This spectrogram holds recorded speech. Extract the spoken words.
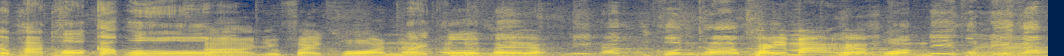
สภาทอล์กครับผมอ่าอยู่ฝ่ายคอนนะฝ่ายเหลือใครครับ นี่ครับอีกคนครับใครมาครับผม นี่คนนี้ครับ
